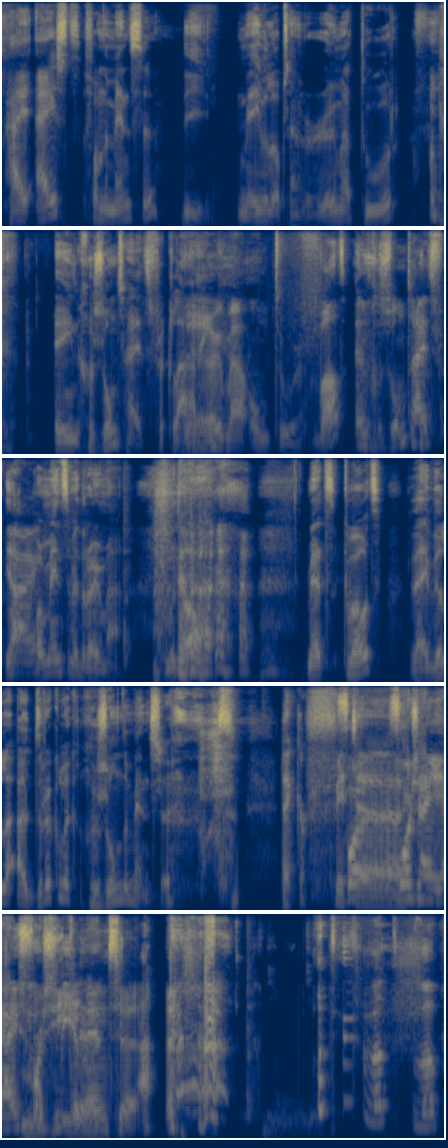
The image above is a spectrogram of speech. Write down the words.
Hij eist van de mensen die mee willen op zijn Reuma-tour een gezondheidsverklaring. Reuma on tour. Wat? Een Ja, gezondheidsverklaring? voor mensen met reuma. Moet wel met quote: Wij willen uitdrukkelijk gezonde mensen. Lekker fitte. voor, voor zijn reis voor zieke mensen. wat is... Wat? Wat?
